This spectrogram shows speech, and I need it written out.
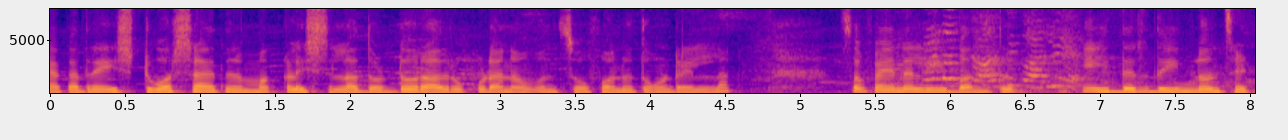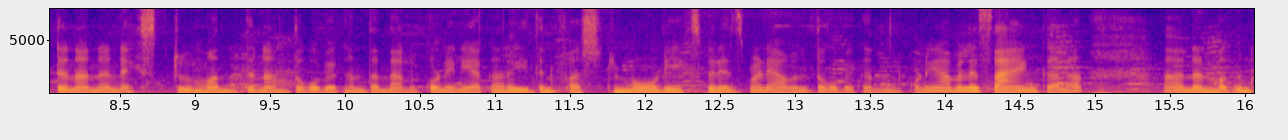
ಯಾಕಂದರೆ ಇಷ್ಟು ವರ್ಷ ಆಯ್ತು ನಮ್ಮ ಮಕ್ಕಳು ಇಷ್ಟೆಲ್ಲ ದೊಡ್ಡವರಾದರೂ ಕೂಡ ನಾವು ಒಂದು ಸೋಫಾನೂ ತೊಗೊಂಡಿರಲಿಲ್ಲ. ಸೊ ಫೈನಲಿ ಬಂತು. ಇದರದ್ದು ಇನ್ನೊಂದು ಸೆಟ್ ನಾನು ನೆಕ್ಸ್ಟ್ ಮಂತ್ ನಾನು ತೊಗೋಬೇಕಂತ ಅಂದ್ಕೊಂಡಿನಿ ಯಾಕಂದರೆ ಇದನ್ನು ಫಸ್ಟ್ ನೋಡಿ ಎಕ್ಸ್ಪೀರಿಯೆನ್ಸ್ ಮಾಡಿ ಆಮೇಲೆ ತೊಗೋಬೇಕಂತ ಅಂದ್ಕೊಂಡೆ ಆಮೇಲೆ ಸಾಯಂಕಾಲ ನನ್ನ ಮಗನ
